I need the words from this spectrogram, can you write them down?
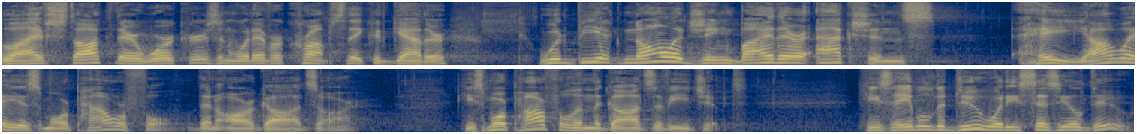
livestock, their workers, and whatever crops they could gather, would be acknowledging by their actions hey, Yahweh is more powerful than our gods are. He's more powerful than the gods of Egypt. He's able to do what he says he'll do.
